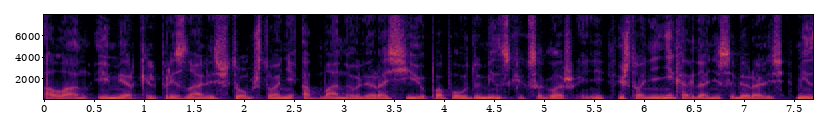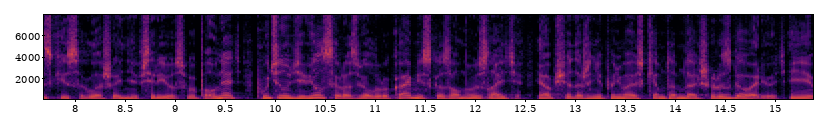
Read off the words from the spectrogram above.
Алан и Меркель признались в том, что они обманывали Россию по поводу Минских соглашений, и что они никогда не собирались Минские соглашения всерьез выполнять, Путин удивился, развел руками и сказал, ну, вы знаете, я вообще даже не понимаю, с кем там дальше разговаривать. И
